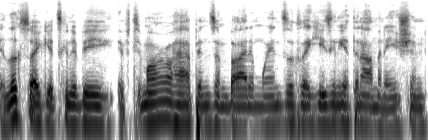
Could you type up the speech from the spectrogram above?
it looks like it's going to be if tomorrow happens and Biden wins, looks like he's going to get the nomination,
